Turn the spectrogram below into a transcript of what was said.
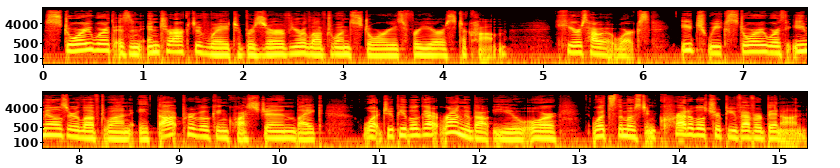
Storyworth is an interactive way to preserve your loved one's stories for years to come. Here's how it works. Each week, Storyworth emails your loved one a thought provoking question like, What do people get wrong about you? or What's the most incredible trip you've ever been on?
